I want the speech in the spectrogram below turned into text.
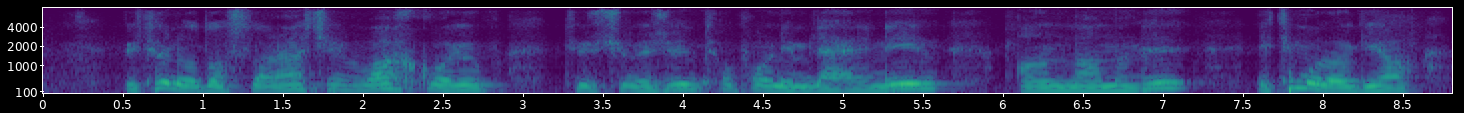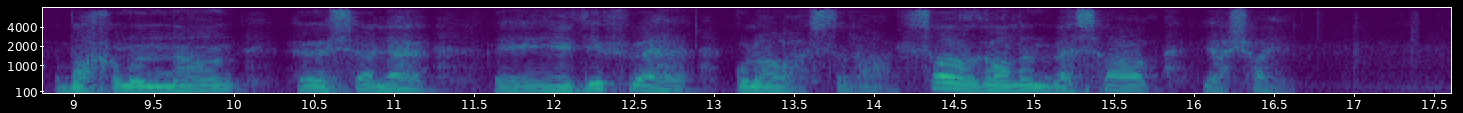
bütün o dostlara ki, vaxt qoyub türkümüzün toponimlərinin anlamını etimologiya baxımından hövsələ e, edib və qulaq asdılar. Sağ qalın və sağ yaşayın.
